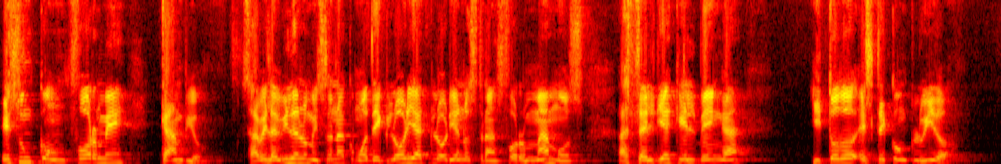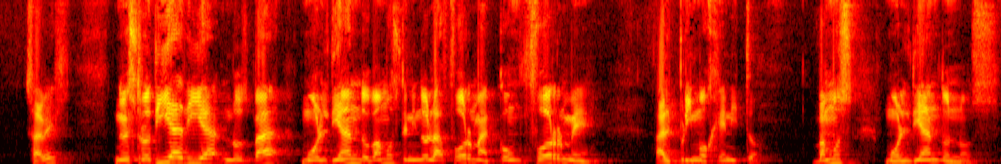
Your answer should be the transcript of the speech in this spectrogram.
es un conforme cambio. ¿Sabes? La Biblia lo menciona como de gloria a gloria nos transformamos hasta el día que Él venga y todo esté concluido. ¿Sabes? Nuestro día a día nos va moldeando, vamos teniendo la forma conforme al primogénito. Vamos moldeándonos.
